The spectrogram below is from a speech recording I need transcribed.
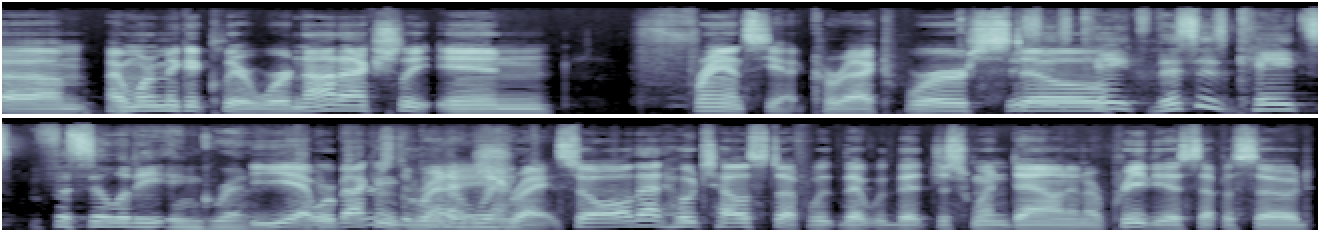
um, I want to make it clear we're not actually in France yet, correct? We're still This is Kate's. This is Kate's facility in Greenwich. Yeah, we're back in to Greenwich, right? So all that hotel stuff that that just went down in our previous episode,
